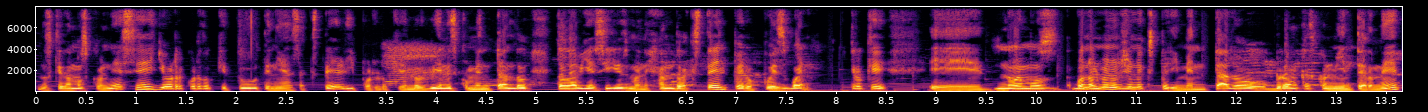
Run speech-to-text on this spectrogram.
nos quedamos con ese. Yo recuerdo que tú tenías Axtel y por lo que nos vienes comentando todavía sigues manejando Axtel, pero pues bueno, creo que eh, no hemos, bueno, al menos yo no he experimentado broncas con mi internet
